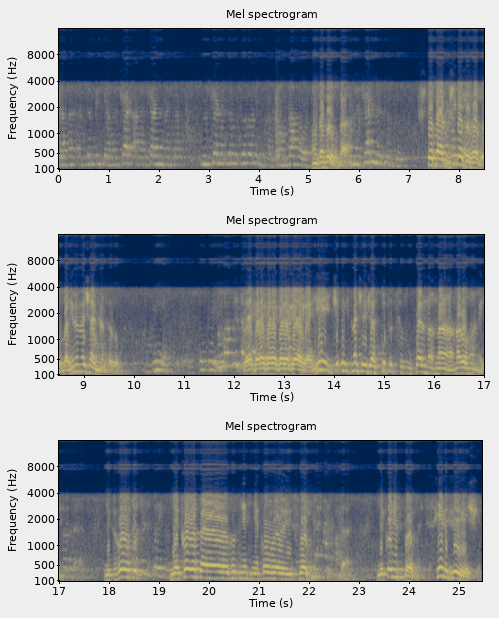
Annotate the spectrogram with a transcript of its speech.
а а а начально это мы говорим, как он забыл. Он забыл, да. Начально. Что-то что забыл, да, именно начальный забыл. Нет. Ну, Гора, гора, гора, гора, гора. И что-то начали сейчас путаться буквально на, на ровном месте. Никакого тут, никакого-то тут нет никакого сложности, да. Никакой не сложности. Съели две вещи.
